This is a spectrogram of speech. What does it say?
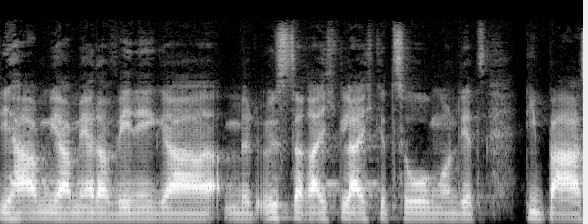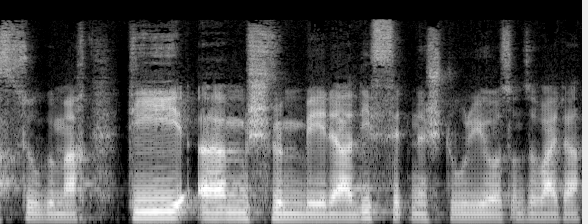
Die haben ja mehr oder weniger mit Österreich gleichgezogen und jetzt die Bars zugemacht, die ähm, Schwimmbäder, die Fitnessstudios und so weiter.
